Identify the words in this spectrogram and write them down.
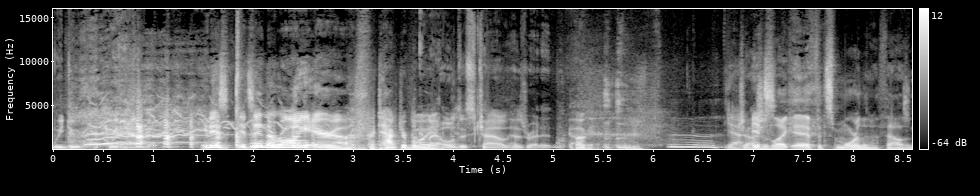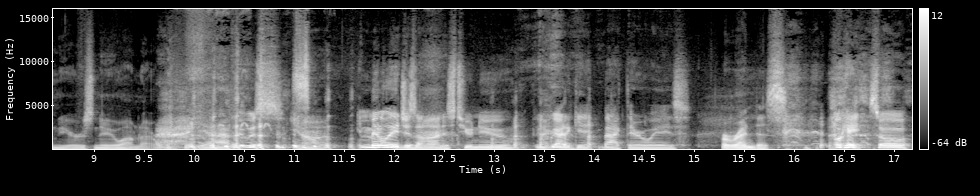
we do we have it. It is. It's in the wrong era for Doctor Boy. My Boyd. oldest child has read it. Okay. Yeah, Josh it's, is like, eh, if it's more than a thousand years new, I'm not ready. yeah. If it was, you know, Middle Ages on is too new. We've got to get back their ways. Horrendous. Okay, so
